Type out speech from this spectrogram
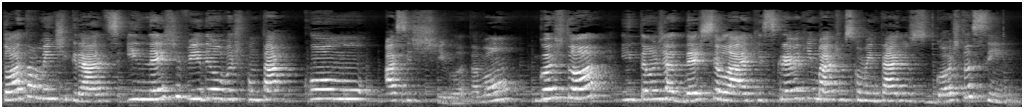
totalmente grátis e neste vídeo eu vou te contar como assisti-la, tá bom? Gostou? Então já deixe seu like, escreve aqui embaixo nos comentários, gosto assim.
